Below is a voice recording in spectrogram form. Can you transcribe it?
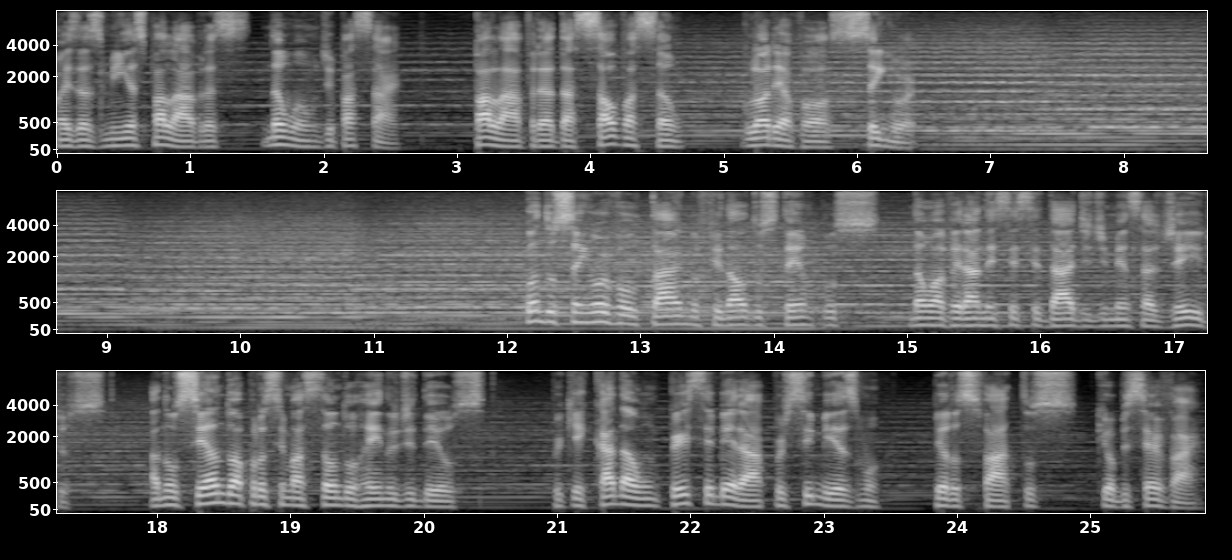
mas as minhas palavras não hão de passar. Palavra da salvação. Glória a vós, Senhor. Quando o Senhor voltar no final dos tempos, não haverá necessidade de mensageiros anunciando a aproximação do reino de Deus, porque cada um perceberá por si mesmo pelos fatos que observar.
